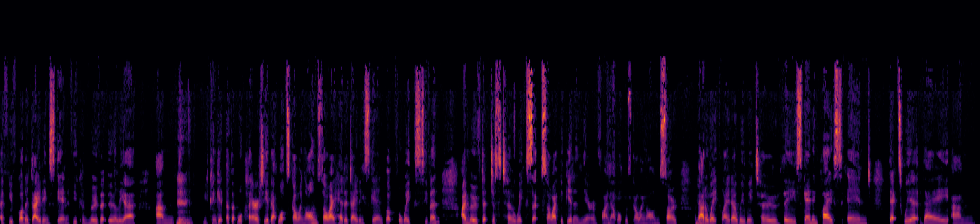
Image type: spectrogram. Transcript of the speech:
if you've got a dating scan, if you can move it earlier, um, then mm. you can get a bit more clarity about what's going on. So I had a dating scan booked for week seven. I moved it just to week six so I could get in there and find out what was going on. So about mm. a week later, we went to the scanning place and that's where they um,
